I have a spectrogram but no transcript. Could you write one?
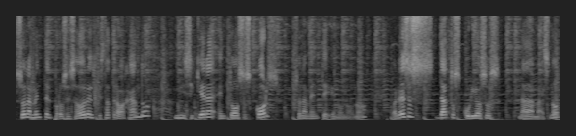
Solamente el procesador es el que está trabajando y ni siquiera en todos sus cores, solamente en uno, ¿no? Bueno, esos datos curiosos nada más, ¿no?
